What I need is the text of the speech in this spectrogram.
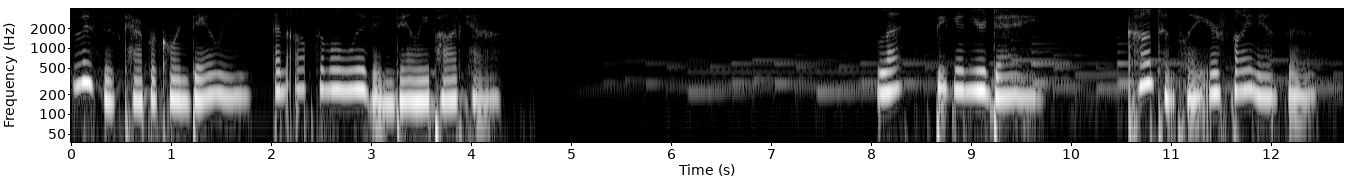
This is Capricorn Daily, an optimal living daily podcast. Let's begin your day. Contemplate your finances.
